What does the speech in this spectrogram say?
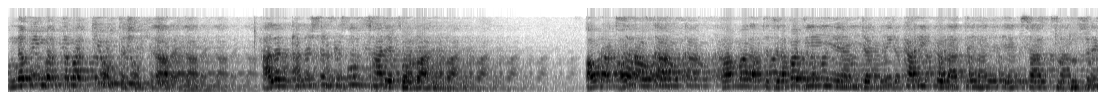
نویں مرتبہ کیوں تشریف لا رہے ہیں؟ حالانکہ مصر میں بہت سارے قرآ ہیں۔ اور اکثر اوقات ہمارا تجربہ بھی یہی ہے، ہم جب بھی کاری کو لاتے ہیں، ایک سال تو دوسرے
